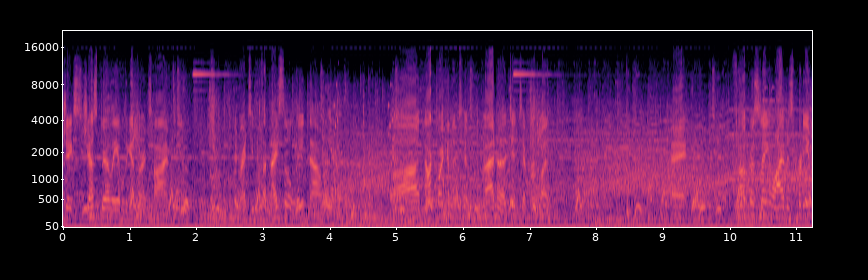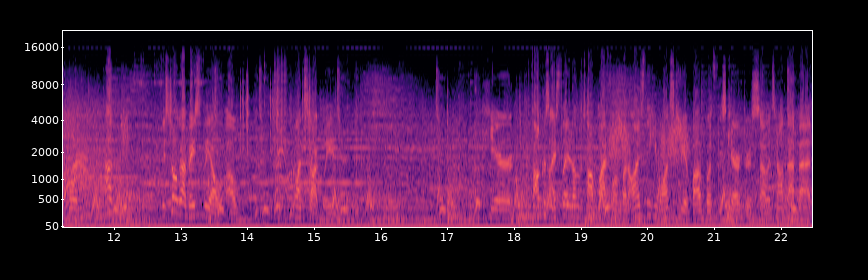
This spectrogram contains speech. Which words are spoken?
Sheik's just barely able to get there in time. And Red Team with a nice little lead now. Uh, not quite going to tip, uh, no, it did tip her, but... Okay. Falco staying alive is pretty important. They still got basically a, a one-stock lead. Here, Falco's isolated on the top platform, but honestly he wants to be above both these characters, so it's not that bad.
